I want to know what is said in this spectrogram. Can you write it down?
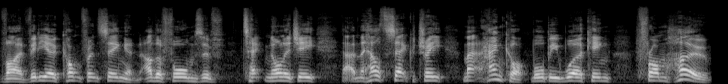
via video conferencing and other forms of technology. And the Health Secretary, Matt Hancock, will be working from home.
